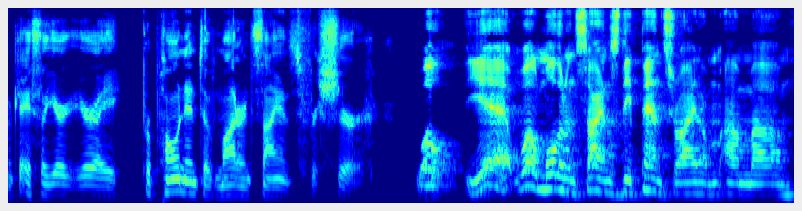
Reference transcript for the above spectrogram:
Okay. So you're you're a proponent of modern science for sure. Well, yeah. Well, modern science depends, right? I'm. I'm um,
